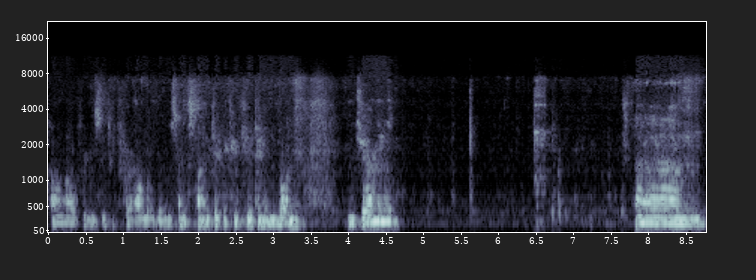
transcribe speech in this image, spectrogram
Fraunhofer Institute for Algorithms and Scientific Computing in Bonn, in Germany. Um,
